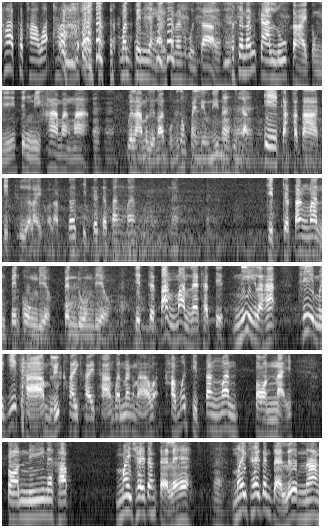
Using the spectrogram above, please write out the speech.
ภาพสภาวะธรรม มันเป็นอย่างนั้นใช่ไหมพระคุณเจ้า เพราะฉะนั้นการรู้กายตรงนี้จึงมีค่ามากมากอ่าฮะๆเวลามันเหลือน้อยผมจะต้องไปเร็วนิดนึงอ่าฮะคุณเจ้าเอกคตาจิตคืออะไรขอรับ ก็จิตก็จะตั้งมั่นนะอ่าฮะจิตจะตั้งมั่นเป็นองค์เดียว เป็นดวงเดียวอ่าจิตจะตั้งมั่นและชัดเจนนี่แหละฮะ ที่เมื่อกี้ถามหรือใครๆถามกันนักหนาว่าคำว่าจิตตั้งมั่นตอนไหน ตอนนี้นะครับ ไม่ใช่ตั้งแต่แรกอ่าไม่ใช่ตั้งแต่เริ่มนั่ง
